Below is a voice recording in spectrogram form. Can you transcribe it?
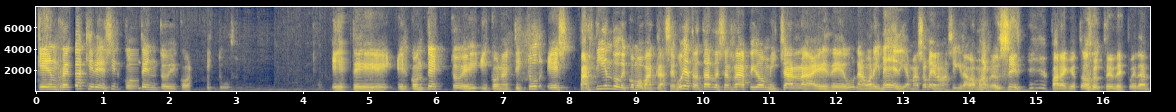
que en realidad quiere decir contento y con actitud este, el contexto y, con actitud es partiendo de cómo va clase. Voy a tratar de ser rápido, mi charla es de una hora y media más o menos, así que la vamos a reducir para que todos ustedes puedan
